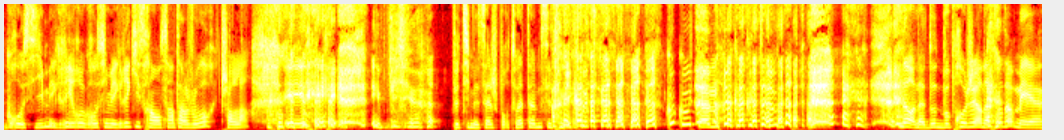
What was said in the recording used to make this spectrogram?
grossi maigri regrossi maigri qui sera enceinte un jour inchallah et, et, puis euh, petit message pour toi Tom si tu m'écoutes. Coucou Tom. Coucou Tom. Non on a d'autres beaux projets en attendant mais euh,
